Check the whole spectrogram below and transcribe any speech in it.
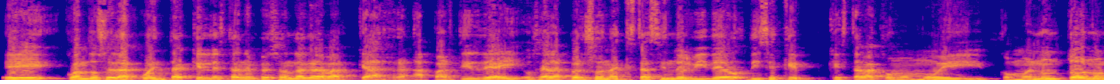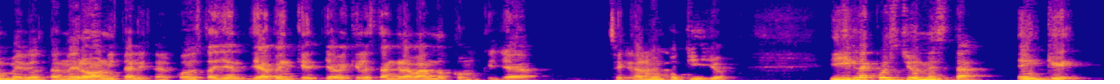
Eh, cuando se da cuenta que le están empezando a grabar, que a, partir de ahí, o sea, la persona que está haciendo el video dice que, estaba como muy, como en un tono medio tanerón y tal y tal. Cuando está ya, ya ven que, ya ve que le están grabando, como que ya se calma un poquillo. Y la cuestión está en que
